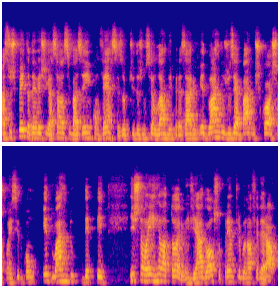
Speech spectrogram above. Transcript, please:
A suspeita da investigação se baseia em conversas obtidas no celular do empresário Eduardo José Barros Costa, conhecido como Eduardo DP, estão aí em relatório enviado ao Supremo Tribunal Federal.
